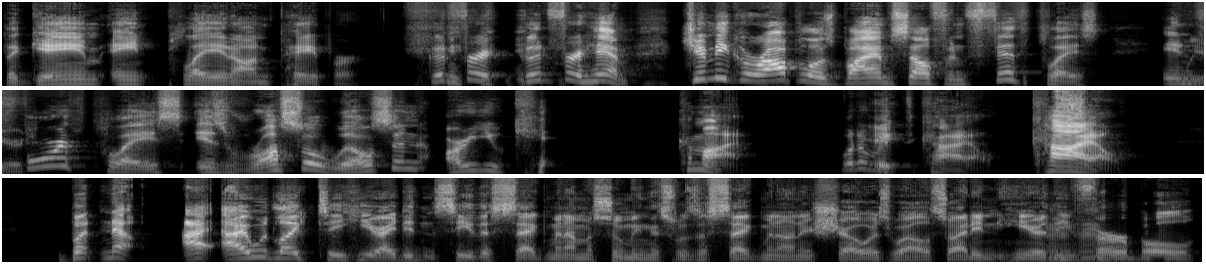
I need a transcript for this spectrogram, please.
the game ain't played on paper. Good for good for him. Jimmy Garoppolo's by himself in fifth place. In Weird. fourth place is Russell Wilson. Are you kidding? Come on. What are we, It- Kyle? Kyle. But now I, I would like to hear. I didn't see the segment. I'm assuming this was a segment on his show as well. So I didn't hear the Mhm. verbal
